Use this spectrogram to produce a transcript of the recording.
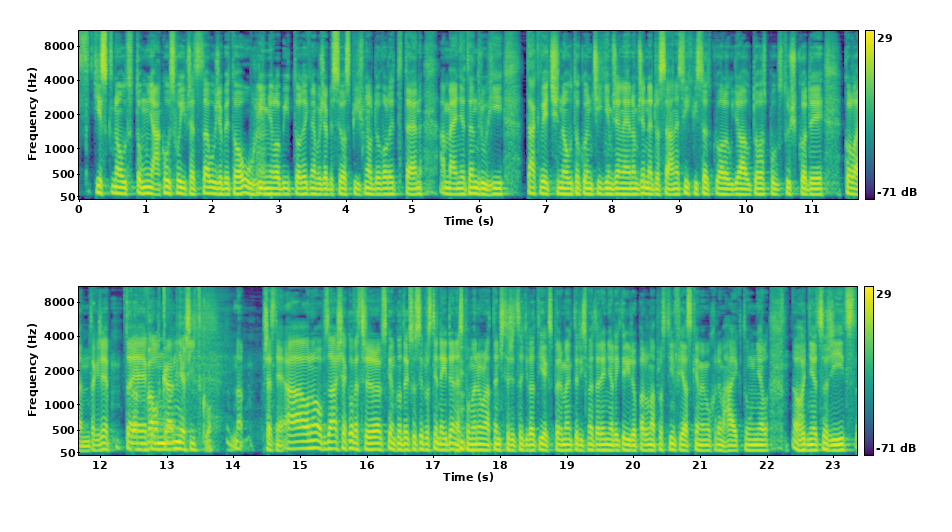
vtisknout tomu nějakou svoji představu, že by toho uhlí mělo být tolik, nebo že by si ho spíš měl dovolit ten a méně ten druhý, tak většinou to končí tím, že nejenom, že nedosáhne svých výsledků, ale udělá u toho spoustu škody kolem. Takže to je Ve jako měřítku. No, přesně. A ono obzvlášť jako ve středoevropském kontextu si prostě nejde nespomenout na ten 40-letý experiment, který jsme tady měli, který dopadl naprostým fiaskem. Mimochodem Hayek tomu měl hodně co říct.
